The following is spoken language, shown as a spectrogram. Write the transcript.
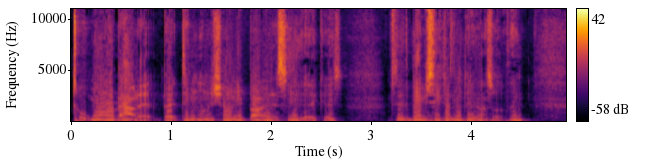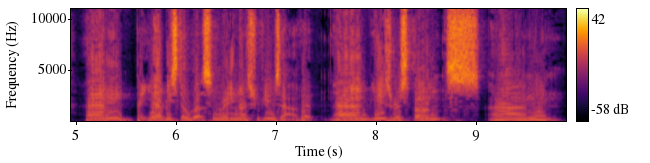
talk more about it, but didn't want to show any bias either because the BBC doesn't do that sort of thing. Um, but yeah, we still got some really nice reviews out of it. Um, user response. Um,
